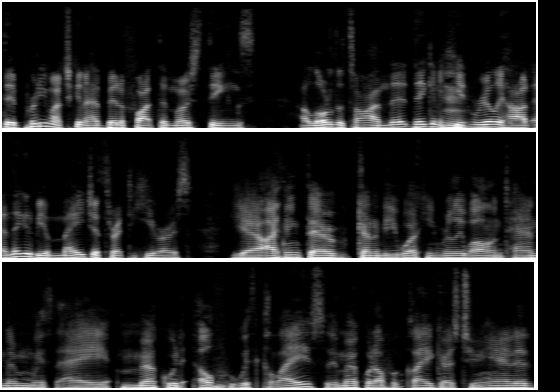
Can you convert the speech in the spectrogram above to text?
they're pretty much going to have better fight than most things. A lot of the time, they're they're going to Hmm. hit really hard, and they're going to be a major threat to heroes. yeah, I think they're going to be working really well in tandem with a Mirkwood Elf with glaive. So the Mirkwood Elf with glaive goes two handed.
